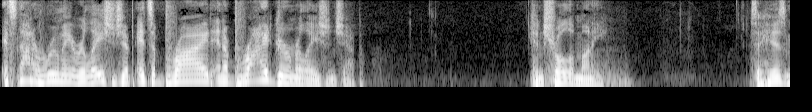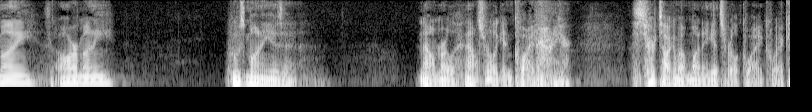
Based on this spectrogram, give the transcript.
It's not a roommate relationship, it's a bride and a bridegroom relationship. Control of money. Is it his money? Is it our money? Whose money is it? Now I'm really now it's really getting quiet around here. Start talking about money, it gets real quiet quick.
